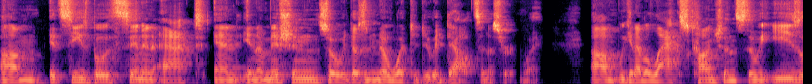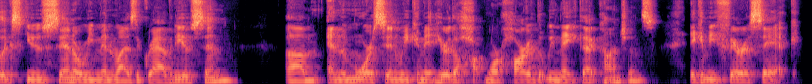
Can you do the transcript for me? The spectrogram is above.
Um, it sees both sin in act and in omission, so it doesn't know what to do. It doubts in a certain way. Um, we can have a lax conscience, that we easily excuse sin or we minimize the gravity of sin. Um, and the more sin we commit here, the more hard that we make that conscience. It can be Pharisaic,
